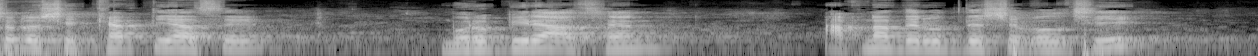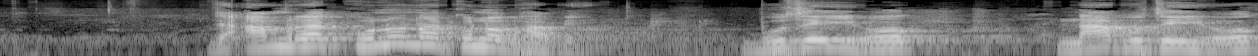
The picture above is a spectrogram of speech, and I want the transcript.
ছোট শিক্ষার্থী আছে, মুরব্বীরা আছেন আপনাদের উদ্দেশ্যে বলছি যে আমরা কোনো না কোনোভাবে বুঝেই হোক, না বুঝেই হোক,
